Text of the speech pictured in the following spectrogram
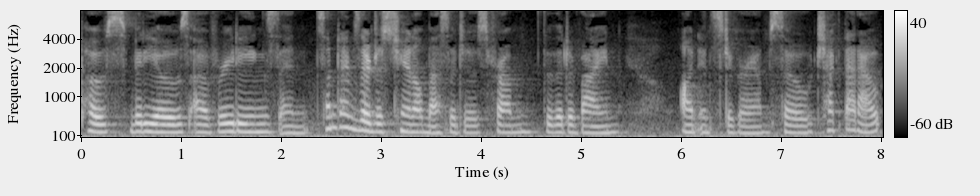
posts videos of readings, and sometimes they're just channel messages from the divine on Instagram. So check that out.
